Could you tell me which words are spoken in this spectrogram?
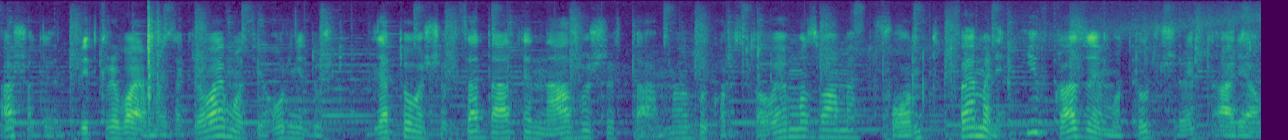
H1, відкриваємо і закриваємо фігурні дужки. Для того, щоб задати назву шрифта, ми використовуємо з вами фонд Family і вказуємо тут шрифт Arial.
